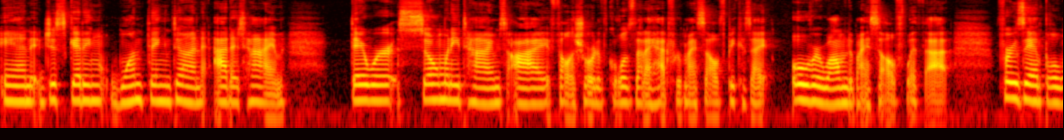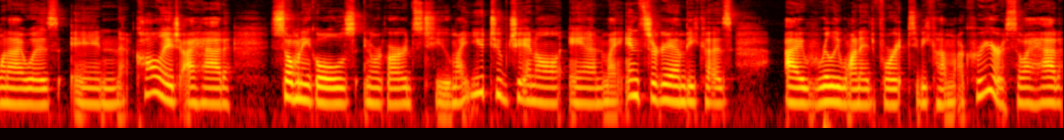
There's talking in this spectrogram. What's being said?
and just getting one thing done at a time. There were so many times I fell short of goals that I had for myself because I overwhelmed myself with that. For example, when I was in college, I had so many goals in regards to my YouTube channel and my Instagram because I really wanted for it to become a career. So I had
